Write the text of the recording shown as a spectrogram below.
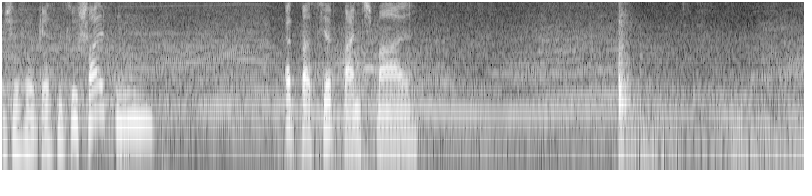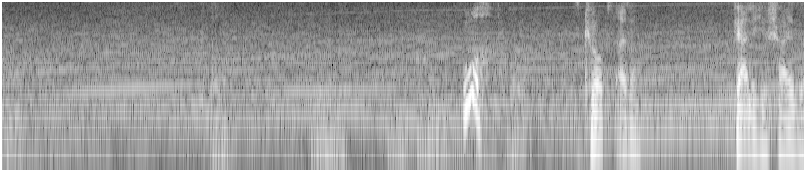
Ich habe vergessen zu schalten. Das passiert manchmal. Uh, das Kürbs, Alter. Gefährliche Scheiße.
